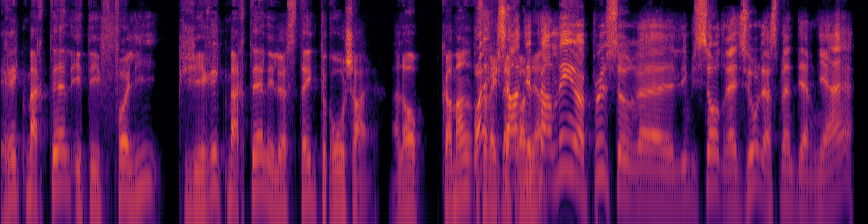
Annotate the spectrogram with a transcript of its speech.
Rick Martel et tes folies, puis j'ai Rick Martel et le steak trop cher. Alors, commence Ouais, avec la J'en ai première. parlé un peu sur euh, l'émission de radio la semaine dernière.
